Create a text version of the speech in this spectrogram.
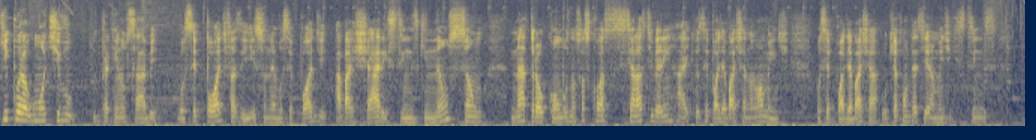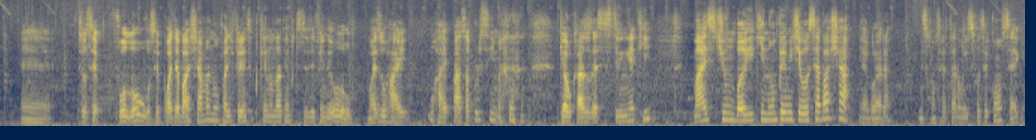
que por algum motivo, para quem não sabe, você pode fazer isso, né? Você pode abaixar strings que não são natural combos nas suas costas, se elas estiverem high que você pode abaixar normalmente. Você pode abaixar. O que acontece geralmente é que strings é, se você for low, você pode abaixar, mas não faz diferença porque não dá tempo de defender o low. Mas o high, o high passa por cima, que é o caso dessa string aqui. Mas tinha um bug que não permitia você abaixar. E agora eles consertaram isso, você consegue.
